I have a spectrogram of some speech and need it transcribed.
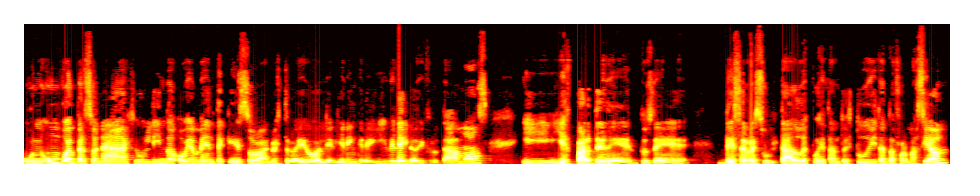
Un, un, buen personaje, un lindo, obviamente que eso a nuestro ego le viene increíble y lo disfrutamos y, es parte pues, de, de, ese resultado después de tanto estudio y tanta formación,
